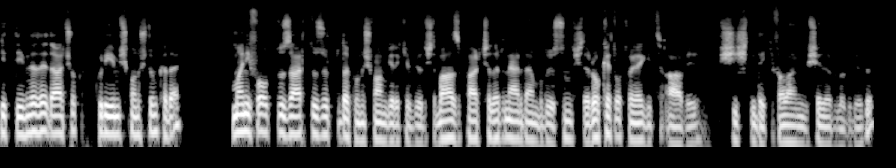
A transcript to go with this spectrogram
Gittiğimde de daha çok kuru yemiş konuştuğum kadar manifoldlu, zartlı, zurtlu da konuşmam gerekebiliyordu. İşte bazı parçaları nereden buluyorsun? İşte roket otoya git abi, Şişli'deki falan gibi şeyler bulabiliyordu.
